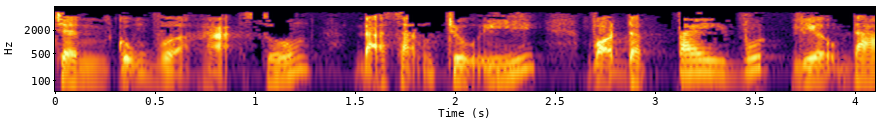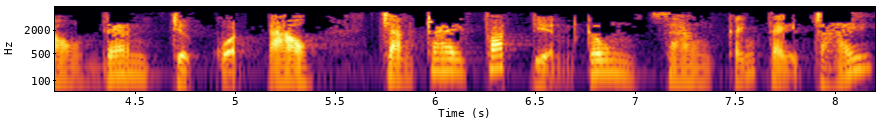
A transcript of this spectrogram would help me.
chân cũng vừa hạ xuống, đã sẵn chú ý, võ đập tay vút liệu đao đen trực quật đao, chàng trai phát điện công sang cánh tay trái,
